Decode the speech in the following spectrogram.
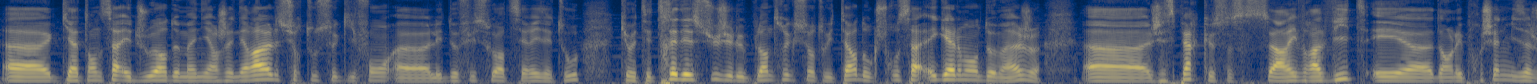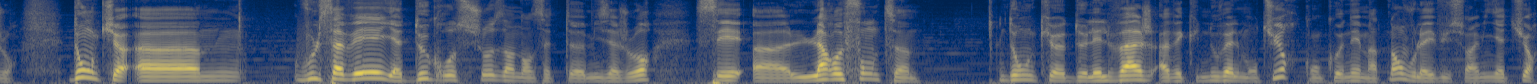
qui attendent ça et de joueurs de manière générale, surtout ceux qui font les Dofus World Series et tout, qui ont été très déçus. J'ai lu plein de trucs sur Twitter, donc je trouve ça également dommage. Euh, J'espère que ça arrivera vite et euh, dans les prochaines mises à jour. Donc, euh, vous le savez, il y a deux grosses choses hein, dans cette mise à jour. C'est la refonte donc euh, de l'élevage avec une nouvelle monture qu'on connaît maintenant, vous l'avez vu sur la miniature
